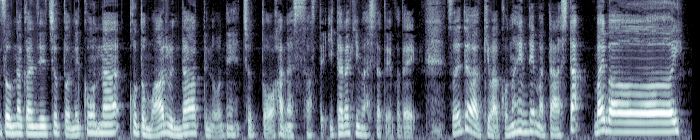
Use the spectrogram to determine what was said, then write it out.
そんな感じでちょっとね、こんなこともあるんだってのをね、ちょっとお話しさせていただきましたということで。それでは今日はこの辺でまた明日。バイバーイ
